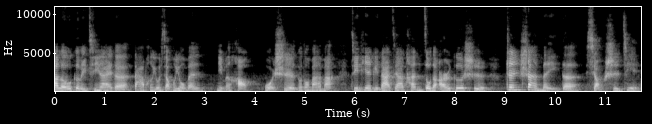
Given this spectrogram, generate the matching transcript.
哈喽各位亲爱的大朋友小朋友们你们好我是多多妈妈。今天给大家弹奏的儿歌是真善美的小世界。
